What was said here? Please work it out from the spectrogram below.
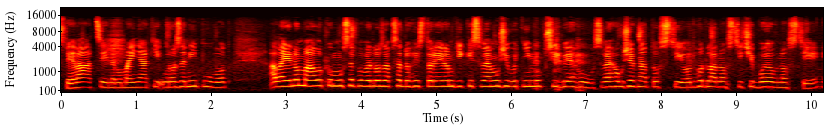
zpěváci, nebo mají nějaký urozený původ. Ale jenom málo komu se povedlo zapsat do historie jenom díky svému životnímu příběhu, své houževnatosti, odhodlanosti či bojovnosti.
